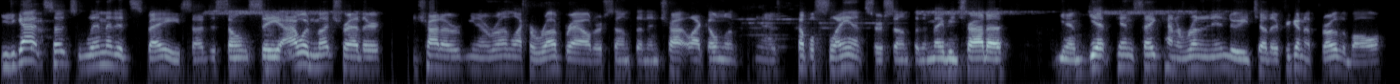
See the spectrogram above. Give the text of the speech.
you got such limited space. I just don't see. I would much rather try to you know run like a rub route or something, and try like on a you know a couple slants or something, and maybe try to you know get Penn State kind of running into each other if you're going to throw the ball.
